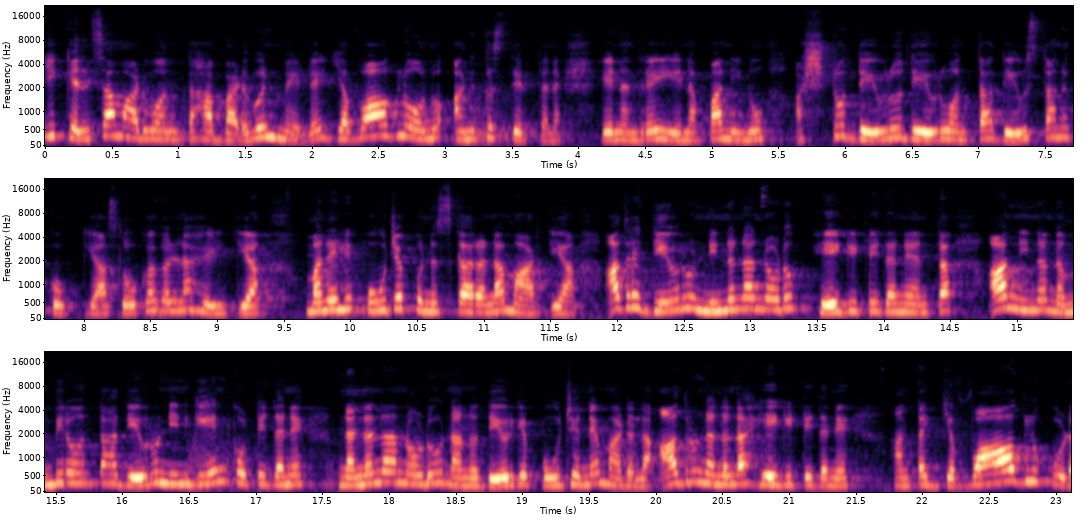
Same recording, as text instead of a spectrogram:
ಈ ಕೆಲಸ ಮಾಡುವಂತಹ ಬಡವನ ಮೇಲೆ ಯಾವಾಗಲೂ ಅವನು ಅಣಕಿಸ್ತಿರ್ತಾನೆ. ಏನಂದರೆ, ಏನಪ್ಪ, ನೀನು ಅಷ್ಟು ದೇವರು ದೇವರು ಅಂತ ದೇವಸ್ಥಾನಕ್ಕೆ ಹೋಗ್ತೀಯಾ? ಶ್ಲೋಕಗಳನ್ನ ಹೇಳ್ತೀಯಾ? ಮನೇಲಿ ಪೂಜೆ ಪುನಸ್ಕಾರನ ಮಾಡ್ತೀಯಾ? ಆದರೆ ದೇವರು ನಿನ್ನನ್ನು ನೋಡು ಹೇಗಿಟ್ಟಿದ್ದಾನೆ ಅಂತ. ಆ ನಿನ್ನ ನಂಬಿರುವಂತಹ ದೇವರು ನಿನಗೇನು ಕೊಟ್ಟಿದ್ದಾನೆ? ನನ್ನನ್ನು ನೋಡು, ನಾನು ದೇವ್ರಿಗೆ ಪೂಜೆನೇ ಮಾಡಲ್ಲ. ಆದರೂ ನನ್ನನ್ನು ಹೇಗಿಟ್ಟಿದ್ದಾನೆ? ಅಂತ ಯಾವಾಗಲೂ ಕೂಡ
